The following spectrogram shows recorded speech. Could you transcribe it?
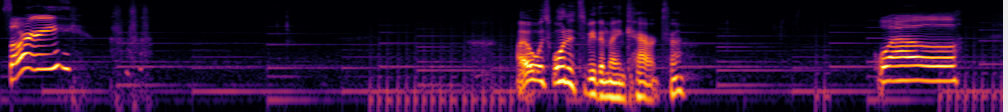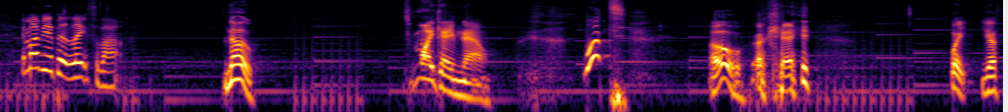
Sorry. I always wanted to be the main character. Well, it might be a bit late for that. No! It's my game now. What? Oh, okay. Wait, you have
